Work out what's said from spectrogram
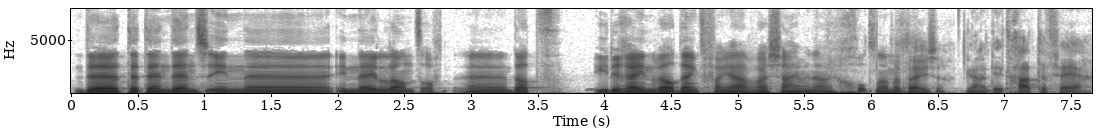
de, de tendens in, eh, in Nederland of, eh, dat iedereen wel denkt van ja, waar zijn we nou in godsnaam mee bezig? ja, dit gaat te ver.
